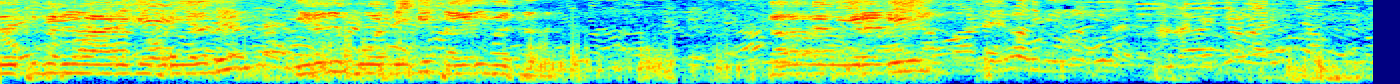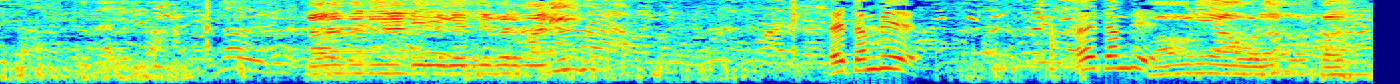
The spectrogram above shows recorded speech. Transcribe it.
வெற்றி பெற்றதாக அறிக்கப்படுகிறது இறுதி போட்டிக்கு தகுதி பெற்றது. களமெண் இரண்டில் களமெண் இரண்டில் வெற்றி பெறும் அணி ஏய் தம்பி. ஏய் தம்பி. வவுனியாவுடன் ஃபர்ஸ்ட்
